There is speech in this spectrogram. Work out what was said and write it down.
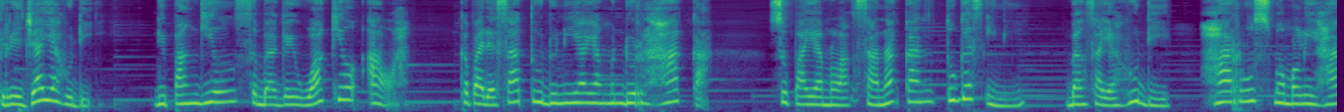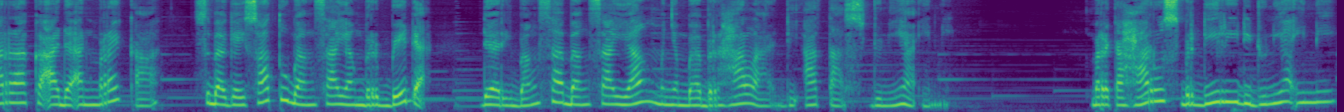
Gereja Yahudi dipanggil sebagai wakil Allah kepada satu dunia yang mendurhaka. Supaya melaksanakan tugas ini, bangsa Yahudi harus memelihara keadaan mereka sebagai satu bangsa yang berbeda dari bangsa-bangsa yang menyembah berhala di atas dunia ini. Mereka harus berdiri di dunia ini,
